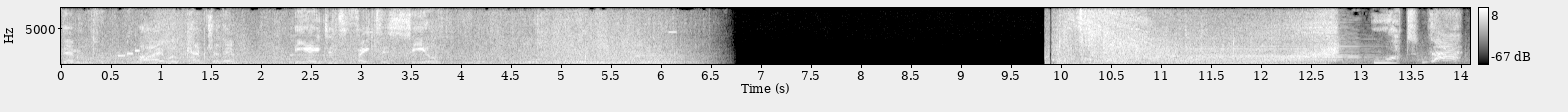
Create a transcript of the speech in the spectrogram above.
Them, I will capture them. The agent's fate is sealed. What the?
